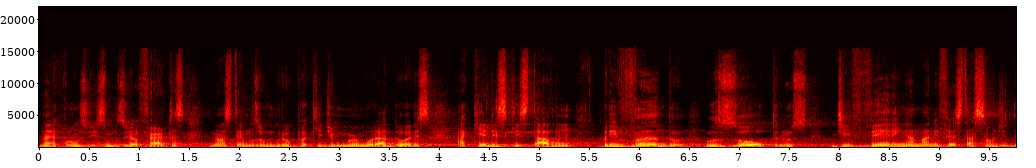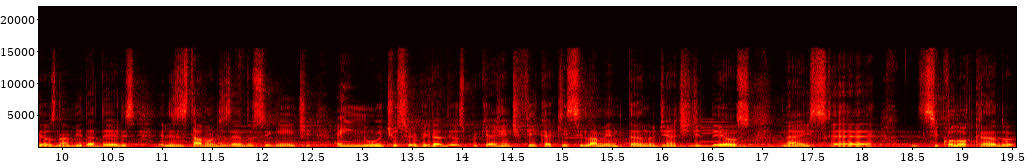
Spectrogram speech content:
né, com os dízimos e ofertas. E nós temos um grupo aqui de murmuradores, aqueles que estavam privando os outros de verem a manifestação de Deus na vida deles. Eles estavam dizendo o seguinte: é inútil servir a Deus, porque a gente fica aqui se lamentando de diante de Deus, né, é, se colocando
